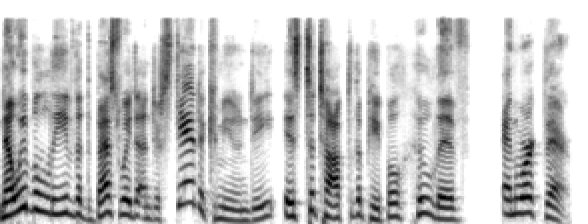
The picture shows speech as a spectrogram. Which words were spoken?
Now, we believe that the best way to understand a community is to talk to the people who live and work there.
